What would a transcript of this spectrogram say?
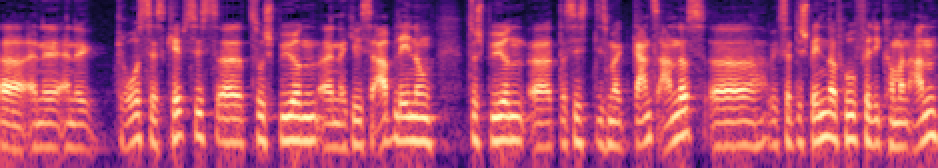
äh, eine, eine große Skepsis zu spüren, eine gewisse Ablehnung zu spüren. Das ist diesmal ganz anders. Wie gesagt, die Spendenaufrufe, die kommen an,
